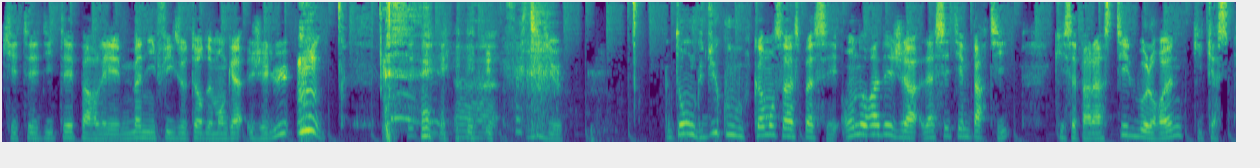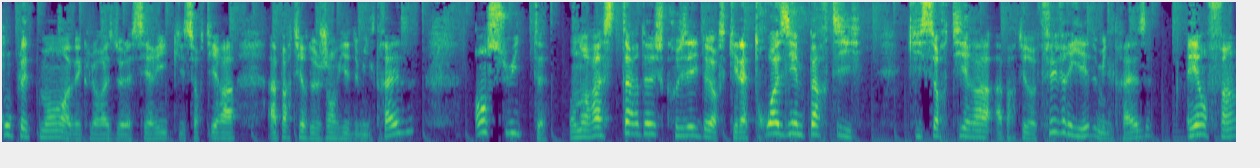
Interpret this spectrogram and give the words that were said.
qui étaient édités par les magnifiques auteurs de manga, j'ai lu, euh, fastidieux. Donc du coup, comment ça va se passer? On aura déjà la septième partie qui s'appellera Steel Ball Run, qui casse complètement avec le reste de la série, qui sortira à partir de janvier 2013. Ensuite, on aura Stardust Crusaders, qui est la troisième partie, qui sortira à partir de février 2013. Et enfin,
